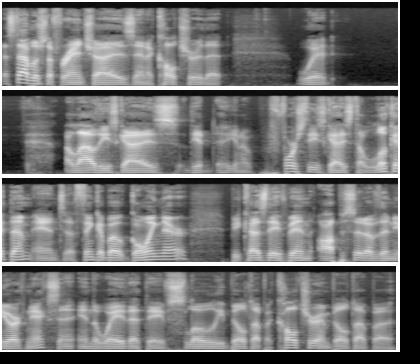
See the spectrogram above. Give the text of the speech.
established a franchise and a culture that would allow these guys the you know force these guys to look at them and to think about going there because they've been opposite of the New York Knicks in, in the way that they've slowly built up a culture and built up a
